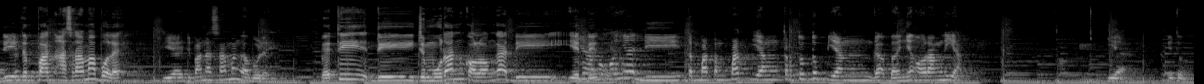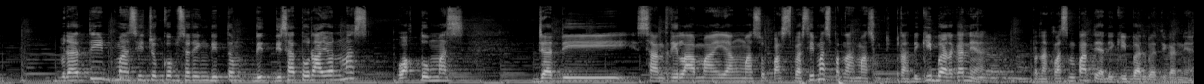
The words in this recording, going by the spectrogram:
Di ya, depan asrama boleh? Dia di depan asrama nggak boleh. Berarti di jemuran kalau nggak di ya, ya, di, pokoknya di tempat-tempat yang tertutup yang nggak banyak orang lihat. Iya itu. Berarti masih cukup sering di, tem- di, di satu rayon mas waktu mas jadi santri lama yang masuk pas pasti mas pernah masuk pernah di kibar kan ya? Pernah. Kelas 4 ya di kibar berarti kan ya?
